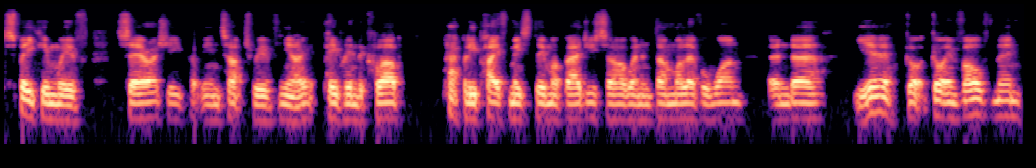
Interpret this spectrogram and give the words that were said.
speaking with Sarah, she put me in touch with you know people in the club. Happily paid for me to do my badges, so I went and done my level one, and uh, yeah, got got involved, and then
